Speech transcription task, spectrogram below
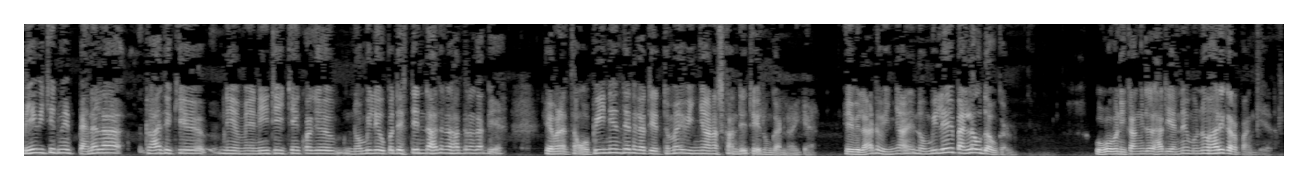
මේ විදිහට මේ පැනලා රාජකීය මේ නීතිඥෙක් වගේ නොමිලේ උපදෙස් දෙන්න හදන හදන ගතිය. එහෙම නැත්නම් ඔපිනියන් දෙන ගතිය තමයි විඥානස්කන්ධය තේරුම් ගන්නවා කියන්නේ. ඒ වෙලාවට විඥානේ නොමිලේ පැනලා උදව් කරනවා. ඕකම නිකන් ඉඳලා හරියන්නේ මොනව හරි කරපන් කියලා.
